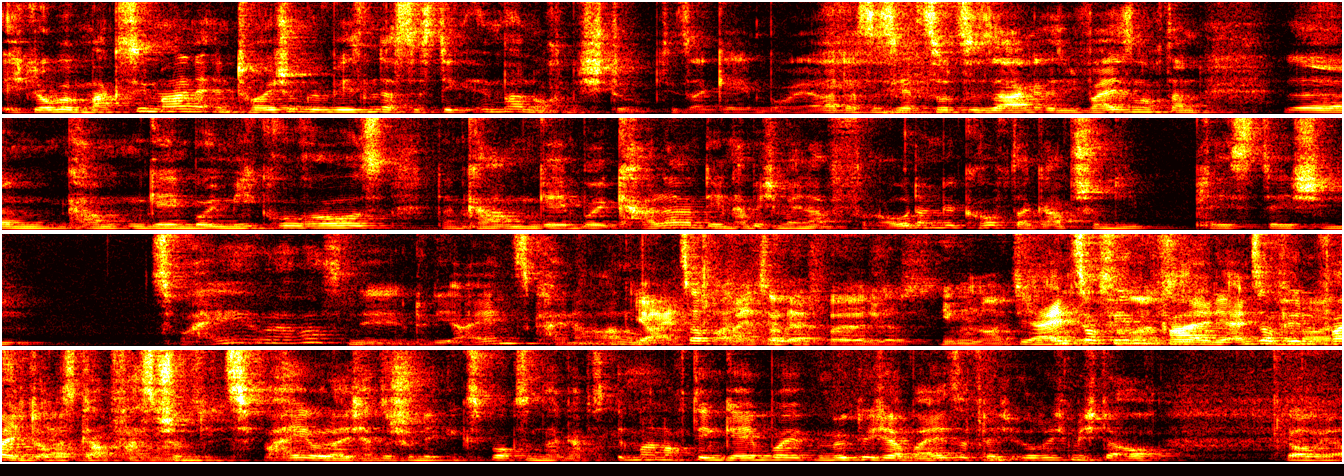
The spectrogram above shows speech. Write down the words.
ich glaube, maximal eine Enttäuschung gewesen, dass das Ding immer noch nicht stirbt, dieser Gameboy. Ja, das ist jetzt sozusagen, also ich weiß noch, dann ähm, kam ein Gameboy Micro raus, dann kam ein Gameboy Color, den habe ich meiner Frau dann gekauft. Da gab es schon die PlayStation 2 oder was? Nee, oder die 1, keine Ahnung. Die 1 auf alle Eins auf jeden Fälle. Fall, die ist 97. Die 1 auf jeden 96. Fall, die 1 auf jeden Fall. Ich 95, glaube, es gab fast schon die 2 oder ich hatte schon die Xbox und da gab es immer noch den Gameboy, möglicherweise, vielleicht irre ich mich da auch. Ich glaube ja.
